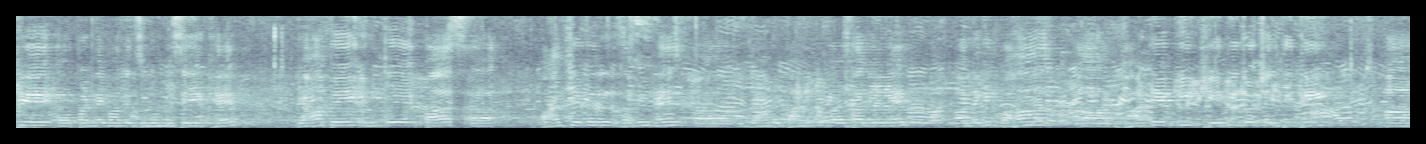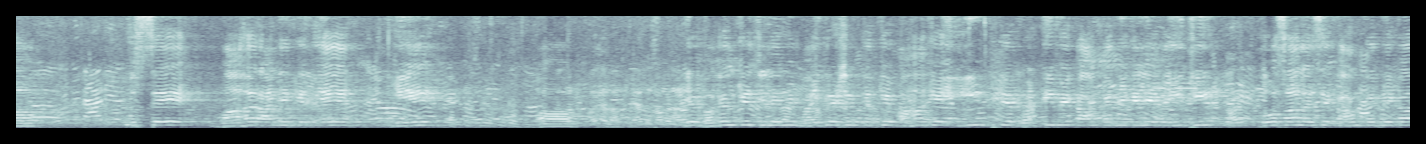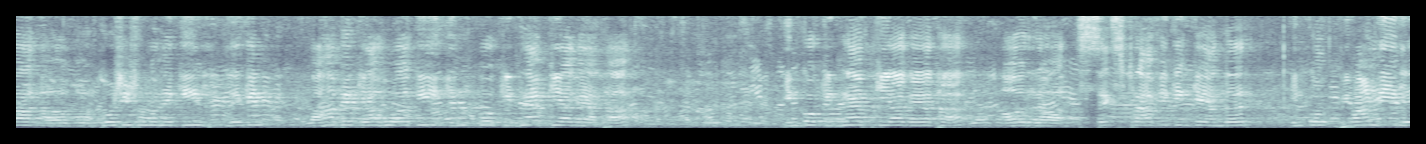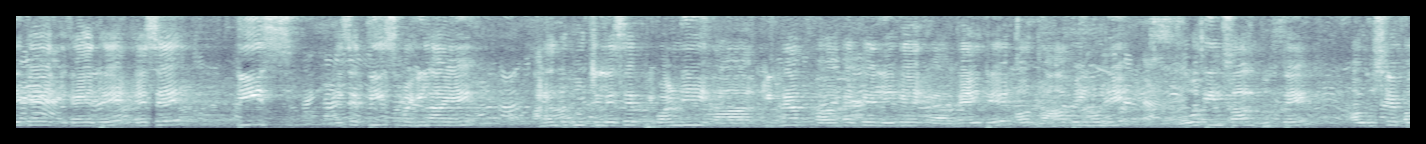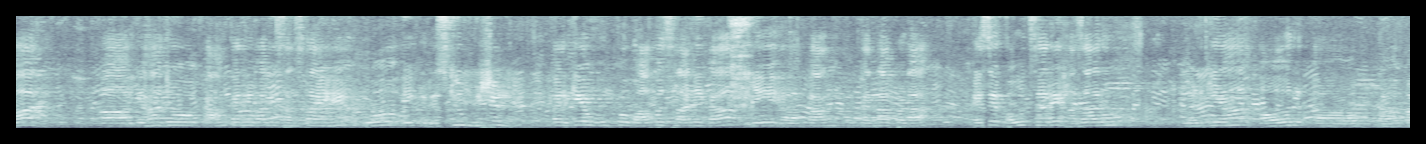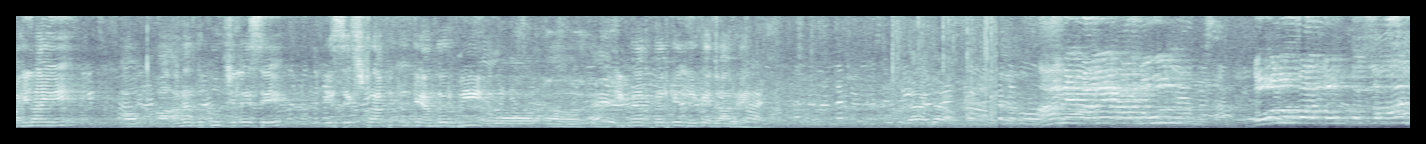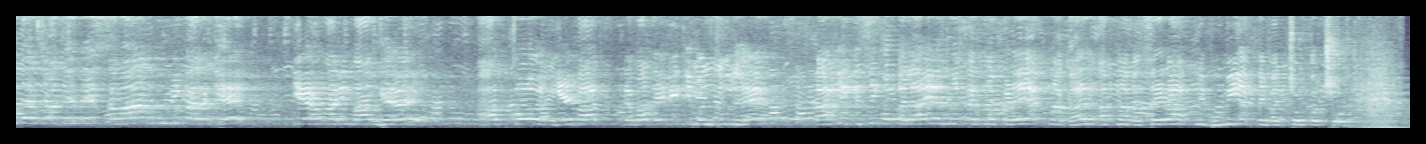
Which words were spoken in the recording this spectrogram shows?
के पढ़ने वाले जिलों में से एक है। यहाँ पे इनके पास पाँच एकड़ ज़मीन है जहाँ पे पानी की व्यवस्था नहीं है। लेकिन वहाँ घाटे की खेती जो चलती थी उससे बाहर आने के लिए ये अ, ये बगल के ज़िले में माइग्रेशन करके वहाँ के ईंट के भट्टी में काम करने के लिए गई थी। दो साल ऐसे काम करने का कोशिश उन्होंने की लेकिन वहाँ पे क्या हुआ कि इनको किडनैप किया गया था। इनको किडनैप किया गया था और सेक्स ट्रैफिकिंग के अंदर इनको भिवांडी लेके गए थे। ऐसे 30 ऐसे 30 महिलाएँ अनंतपुर ज़िले से भिवांडी किडनैप करके अ, गए थे और वहाँ पे इन्होंने दो तीन साल भुगते और उसके बाद यहाँ जो काम करने वाली संस्थाएँ हैं वो एक रेस्क्यू मिशन करके उनको वापस लाने का ये काम करना पड़ा। ऐसे बहुत सारे हज़ारों लड़कियाँ और महिलाएँ अनंतपुर ज़िले से ये सेक्स ट्रैफिकिंग के अंदर भी किडनैप करके लेके जा रहे हैं। रखे, ये हमारी मांग है। आपको ये बात देवी की मंजूर है, ताकि किसी को पलायन न करना पड़े, अपना घर, अपना बसेरा, अपनी भूमि, अपने बच्चों को छोड़।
